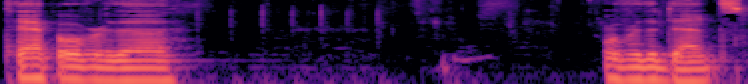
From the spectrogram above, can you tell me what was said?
tap over the over the dents.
